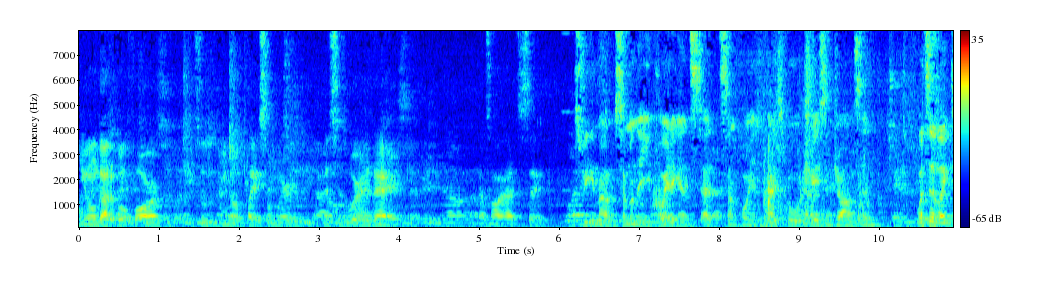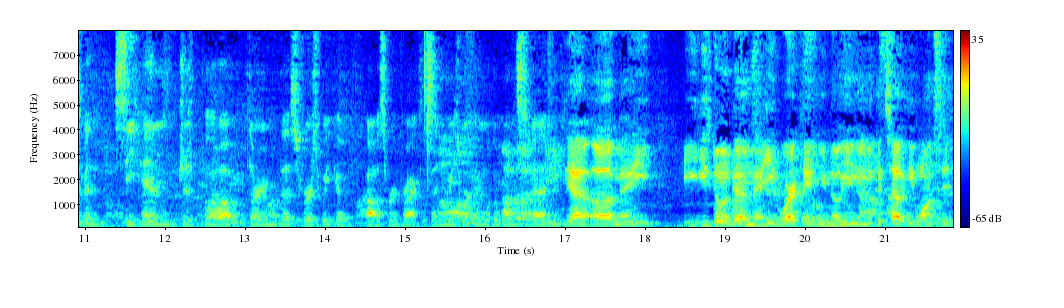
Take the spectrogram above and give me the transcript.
You don't got to go far to, you know, play somewhere. This is where it's at. That's all I had to say. Speaking about someone that you played against at some point in high school, Jason Johnson, what's it like to been, see him just blow up during this first week of uh, spring practice? I know he's working with the ones today. Yeah, uh, man, he, he he's doing good, man. He's working, you know. He, you could tell he wants it,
